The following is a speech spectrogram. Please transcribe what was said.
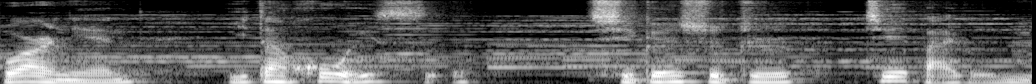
不二年，一旦忽为死，其根视之，皆白如玉，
